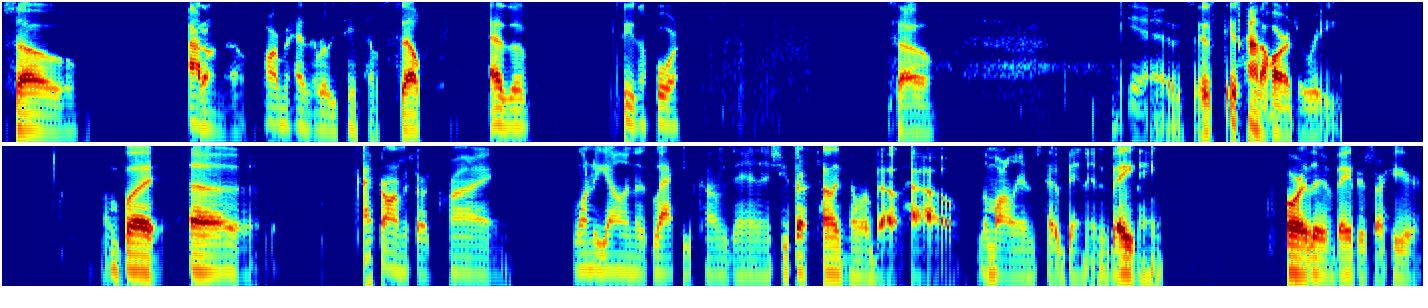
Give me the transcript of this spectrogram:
So I don't know. Armin hasn't really seen himself as of season four. So yeah, it's it's, it's kind of hard to read. But uh after Armin starts crying, one of Yelena's lackeys comes in and she starts telling him about how the Marleyans have been invading or the invaders are here.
